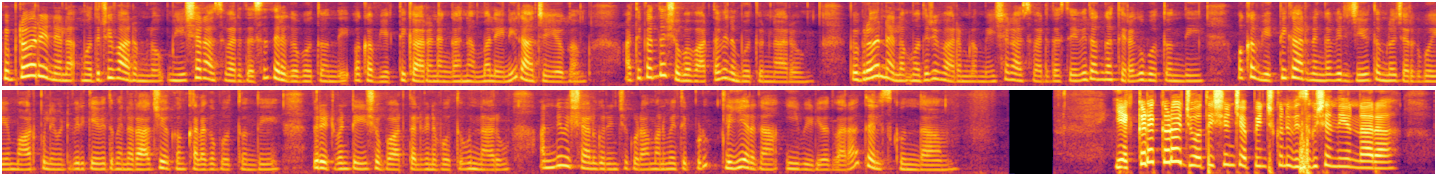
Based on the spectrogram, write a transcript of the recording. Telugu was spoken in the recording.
ఫిబ్రవరి నెల మొదటి వారంలో మేషరాశి వారి దశ తిరగబోతోంది. ఒక వ్యక్తి కారణంగా నమ్మలేని రాజయోగం. అతిపెద్ద శుభవార్త వినబోతున్నారు. ఫిబ్రవరి నెల మొదటి వారంలో మేషరాశి వారి దశ ఏ విధంగా తిరగబోతోంది? ఒక వ్యక్తి కారణంగా వీరి జీవితంలో జరగబోయే మార్పులు ఏమిటి వీరికి ఏ విధమైన రాజయోగం కలగబోతుంది? వీరు ఎటువంటి శుభవార్తలు వినబోతూ ఉన్నారు? అన్ని విషయాల గురించి కూడా మనమైతే ఇప్పుడు క్లియర్గా ఈ వీడియో ద్వారా తెలుసుకుందాం. ఎక్కడెక్కడో జ్యోతిష్యం చెప్పించుకుని విసుగు చెంది ఉన్నారా?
